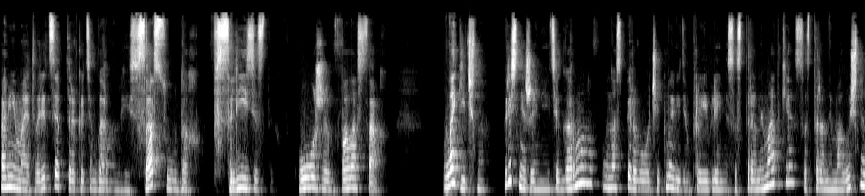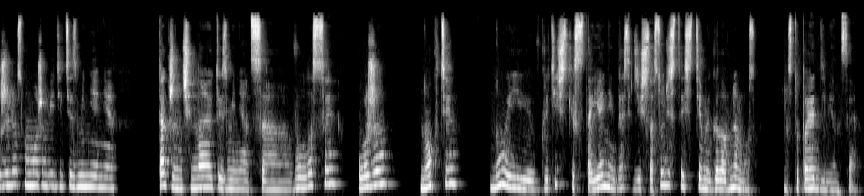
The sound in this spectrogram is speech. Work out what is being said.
Помимо этого, рецепторы к этим гормонам есть в сосудах, в слизистых, в коже, в волосах. Логично. При снижении этих гормонов у нас в первую очередь мы видим проявления со стороны матки, со стороны молочных желез мы можем видеть изменения. Также начинают изменяться волосы, кожа, ногти, ну и в критических состояниях да, сердечно-сосудистой системы и головной мозг. Наступает деменция.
